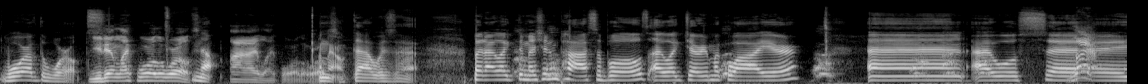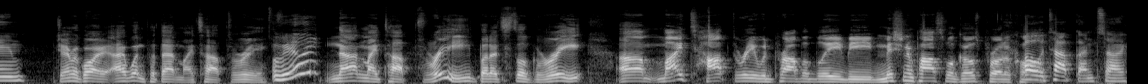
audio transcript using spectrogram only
War of the Worlds. You didn't like War of the Worlds? No. I like War of the Worlds. No, that was it. But I like the Mission Impossibles. I like Jerry Maguire, and I will say, Jerry Maguire, I wouldn't put that in my top three. really? Not in my top three, but it's still great. Um, my top three would probably be Mission Impossible Ghost Protocol. Oh, Top Gun. Sorry.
